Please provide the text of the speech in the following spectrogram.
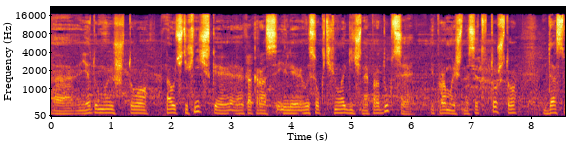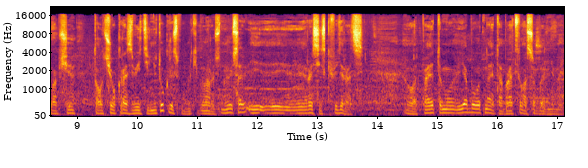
э, я думаю, что научно-техническая э, как раз или высокотехнологичная продукция и промышленность – это то, что даст вообще толчок развитию не только Республики Беларусь, но и, и, и Российской Федерации. Вот, поэтому я бы вот на это обратил особое внимание.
